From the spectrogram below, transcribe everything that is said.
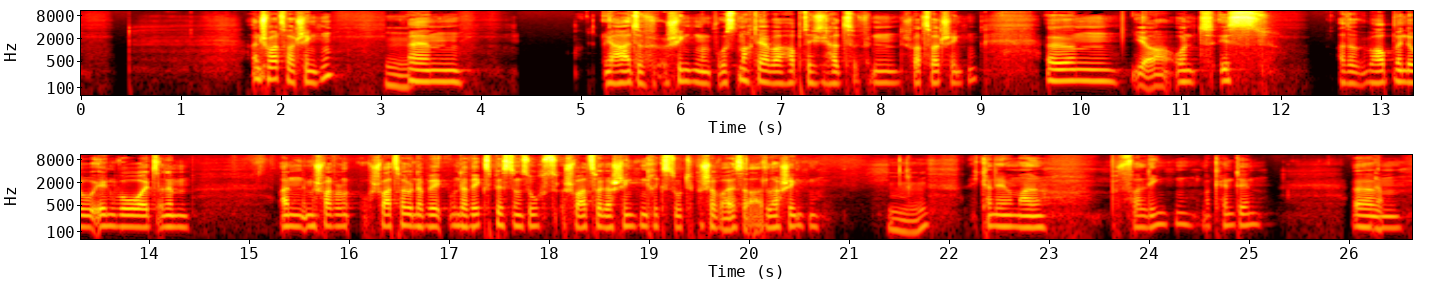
an Schwarzwaldschinken. Hm. Ähm, ja, also Schinken und Wurst macht er aber hauptsächlich halt für den Schwarzwaldschinken. Ähm, ja, und ist, also überhaupt, wenn du irgendwo jetzt an einem, an, im Schwarz, Schwarzwald unterwe unterwegs bist und suchst Schwarzwälder Schinken, kriegst du typischerweise Adlerschinken. Mhm. Ich kann den mal verlinken, man kennt den. Ähm,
